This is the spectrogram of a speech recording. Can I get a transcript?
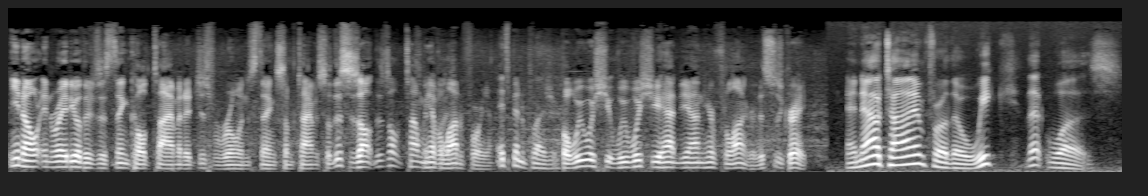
you know in radio there's this thing called time, and it just ruins things sometimes. So this is all this is all the time we have a lot for you. It's been a pleasure. But we wish you we wish you had you on here for longer. This is great. And now, time for the week that was.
